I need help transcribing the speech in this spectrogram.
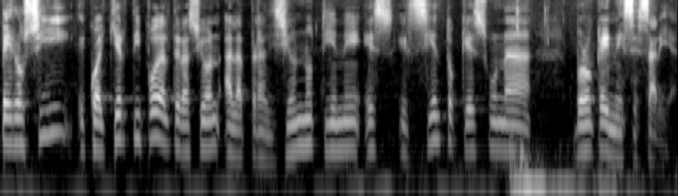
pero sí eh, cualquier tipo de alteración a la tradición no tiene, es, es- siento que es una bronca innecesaria.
